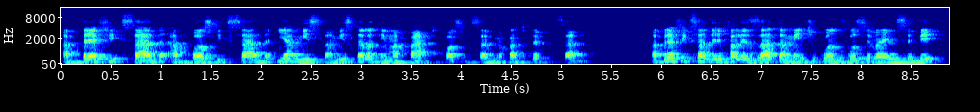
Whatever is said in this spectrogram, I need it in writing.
a pré-fixada, a pós-fixada e a mista. A mista ela tem uma parte pós-fixada e uma parte pré-fixada. A pré-fixada ele fala exatamente o quanto você vai receber.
